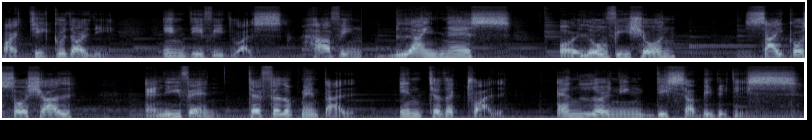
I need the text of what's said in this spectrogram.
particularly individuals having blindness or low vision, psychosocial, and even developmental, intellectual, and learning disabilities.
